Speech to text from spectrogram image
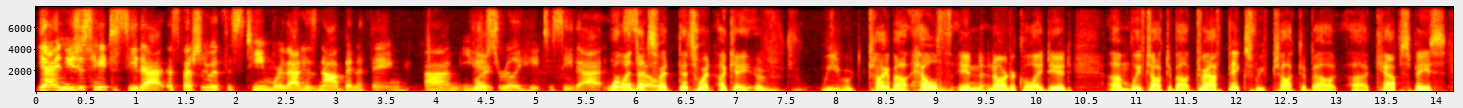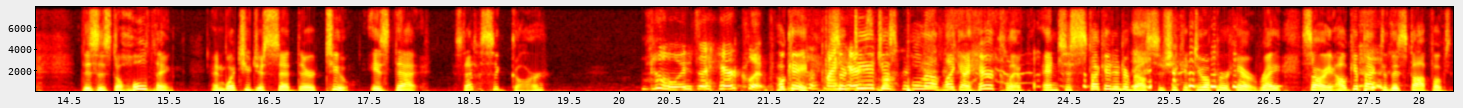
Yeah and you just hate to see that especially with this team where that has not been a thing. Um, you right. just really hate to see that. Well and so. that's what that's what okay uh, we talk about health in an article i did. Um, we've talked about draft picks we've talked about uh, cap space. This is the whole thing. And what you just said there too is that is that a cigar No, it's a hair clip. Okay, so Dia just pulled out like a hair clip and just stuck it in her mouth so she could do up her hair, right? Sorry, I'll get back to this stop, folks.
